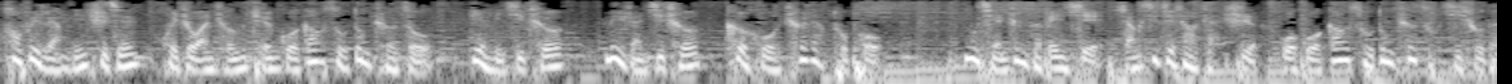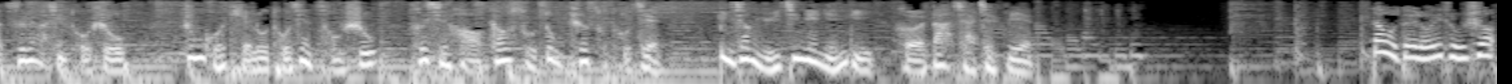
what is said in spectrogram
耗费两年时间绘制完成全国高速动车组、电力机车、内燃机车客货车辆图谱。目前正在编写详细介绍展示我国高速动车组技术的资料性图书《中国铁路图鉴丛书》和写好高速动车组图鉴，并将于今年年底和大家见面。当我对罗一彤说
